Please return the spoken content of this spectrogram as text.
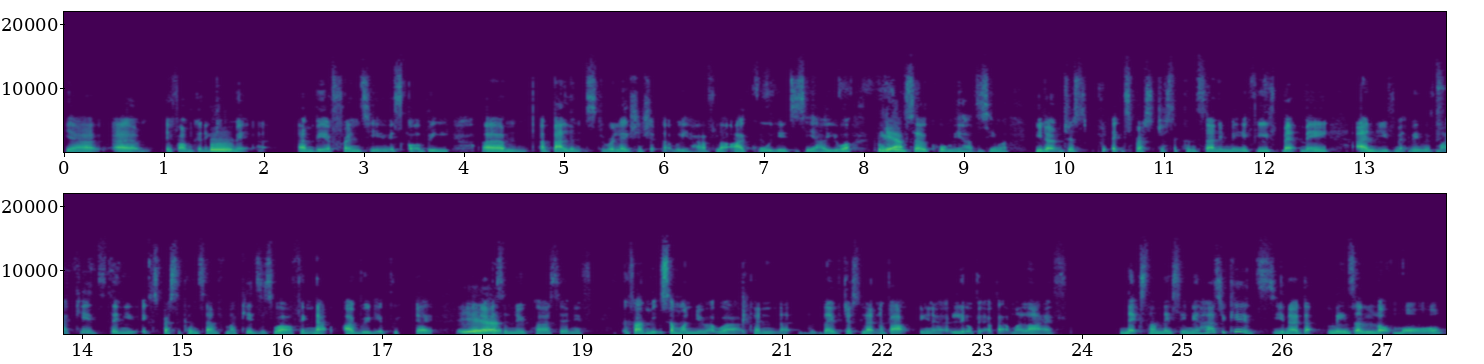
yeah um, if i'm going to mm. commit and be a friend to you, it's got to be um, a balanced relationship that we have. Like I call you to see how you are, you yeah. also call me how to see my. You don't just express just a concern in me. If you've met me and you've met me with my kids, then you express a concern for my kids as well. I think that I really appreciate. Yeah, you know, as a new person, if if I meet someone new at work and they've just learned about you know a little bit about my life, next time they see me, how's your kids? You know that means a lot more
